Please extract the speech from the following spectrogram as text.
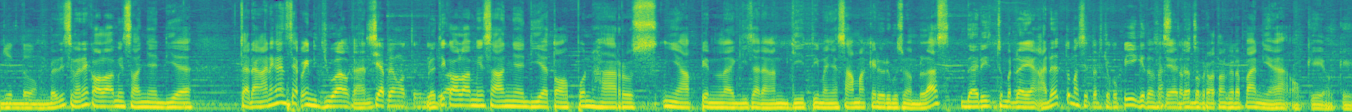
gitu. Berarti sebenarnya kalau misalnya dia cadangannya kan siapa yang dijual kan? Siapa yang untuk Berarti kalau misalnya dia toh pun harus nyiapin lagi cadangan biji timahnya sama kayak 2019 dari sumber daya yang ada tuh masih tercukupi gitu Masih ada beberapa tahun ke depan ya. Oke oke.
